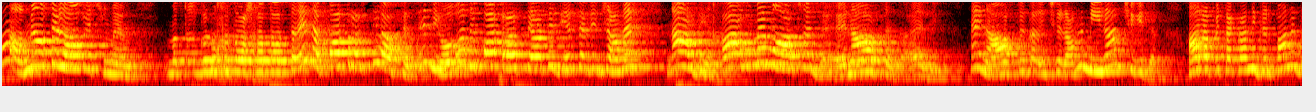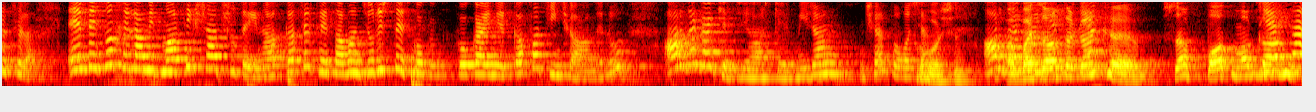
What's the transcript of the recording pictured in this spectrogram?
Հա, մի հատ էլ հավես ունեմ, գլուխս աշխատած տա, էլա պատրաստի ասեց, էլի, ով դե պատրաստի ասեց, ես էլ ինչ անեմ, նարդին խաղում եմ ու ասում եմ, դե հենա ասել է, էլի։ Հենա ասելա ինչ էր անում, իրան չգիտեմ։ Հանրապետականի գրպանը գցելա։ Էնպես որ խելամիտ մարդիկ շատ շուտ էին հասկացել, թե ավանտյուրիստ է կոկայինի հետ կապված ինչ է անելու։ Արձագանքեց իհարկե Միրան, ինչ է Պողոսյան։ Պողոսյան։ Բայց արձագանքը սա պատմական Եվ սա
